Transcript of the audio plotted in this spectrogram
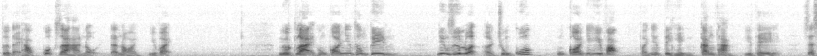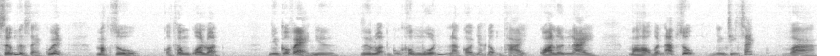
từ Đại học Quốc gia Hà Nội đã nói như vậy. Ngược lại cũng có những thông tin nhưng dư luận ở Trung Quốc cũng có những hy vọng và những tình hình căng thẳng như thế sẽ sớm được giải quyết mặc dù có thông qua luật. Nhưng có vẻ như dư luận cũng không muốn là có những động thái quá lớn ngay mà họ vẫn áp dụng những chính sách và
